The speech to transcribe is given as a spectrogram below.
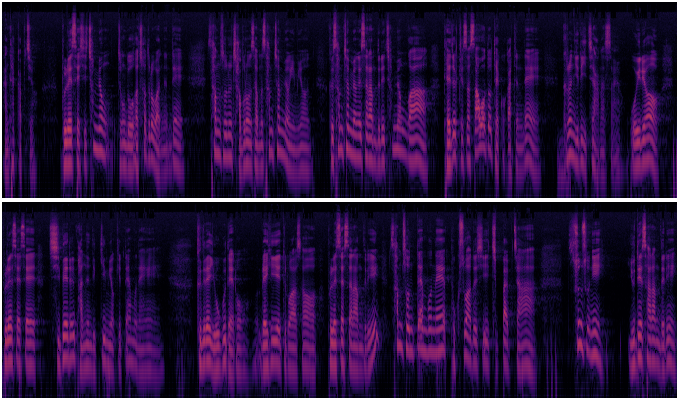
안타깝죠. 블레셋이 천 명 정도가 쳐들어왔는데 삼손을 잡으러 온 사람은 삼천 명이면 그 삼천 명의 사람들이 천 명과 대적해서 싸워도 될 것 같은데 그런 일이 있지 않았어요. 오히려 블레셋의 지배를 받는 느낌이었기 때문에 그들의 요구대로 레히에 들어와서 블레셋 사람들이 삼손 때문에 복수하듯이 짓밟자 순순히 유대 사람들이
